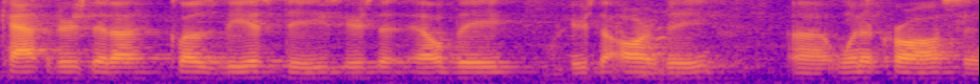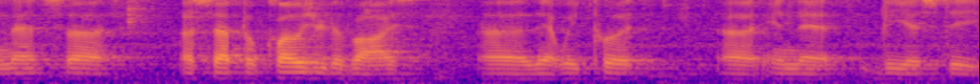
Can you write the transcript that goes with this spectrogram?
catheters that I closed VSDs. Here's the LV, here's the RV. Uh, went across, and that's uh, a septal closure device uh, that we put uh, in that VSD.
